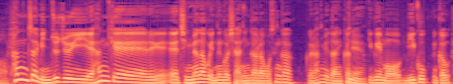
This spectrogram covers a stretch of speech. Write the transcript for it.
어, 현재 민주주의의 한계에 직면하고 있는 것이 아닌가라고 생각을 합니다. 그러니까 네. 이게 뭐 미국, 그러니까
